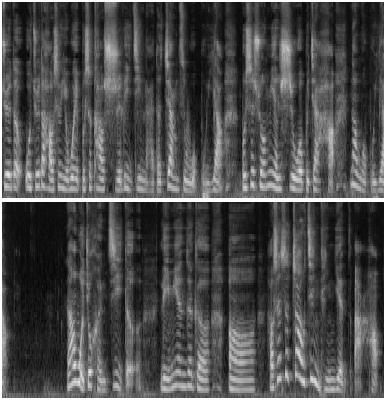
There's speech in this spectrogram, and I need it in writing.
觉得我觉得好像也我也不是靠实力进来的，这样子我不要。不是说面试我比较好，那我不要。”然后我就很记得里面这个呃，好像是赵静婷演的吧，好，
